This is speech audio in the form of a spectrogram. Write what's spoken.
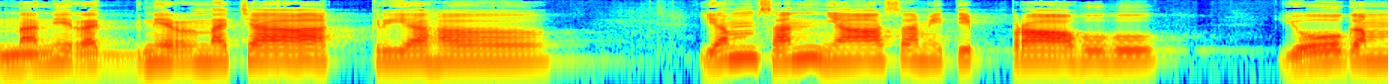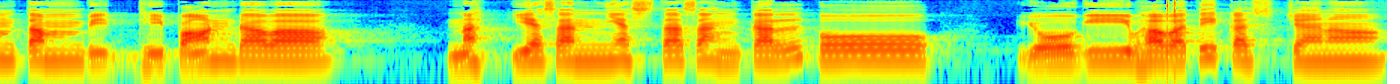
न निरग्निर्न चाक्रियः। यं सन्न्यासमिति प्राहुः योगं तं विद्धि पाण्डव न ह्यसन्न्यस्तसङ्कल्पो योगी भवति कश्चन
